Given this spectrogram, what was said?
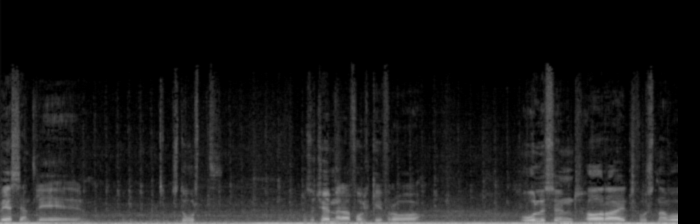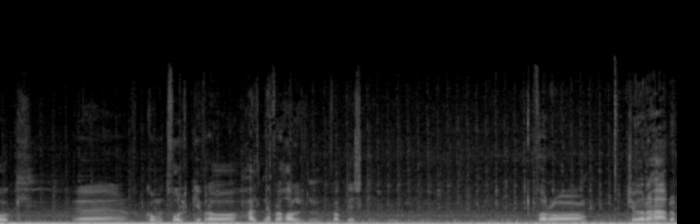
vesentlig stort. Og så kommer det folk fra Ålesund, Hareid, Fosnavåg. Eh, kommet folk ifra, helt ned fra Halden, faktisk. For å kjøre her, da.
